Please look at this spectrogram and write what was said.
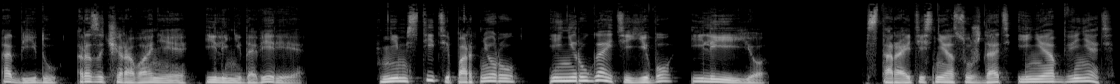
обиду, разочарование или недоверие, Не мстите партнеру и не ругайте его или ее. Старайтесь не осуждать и не обвинять,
